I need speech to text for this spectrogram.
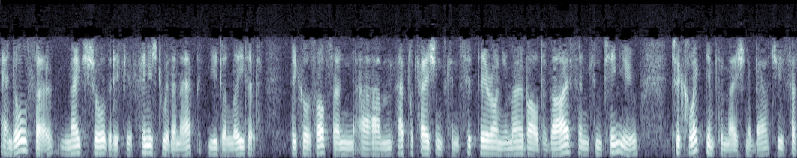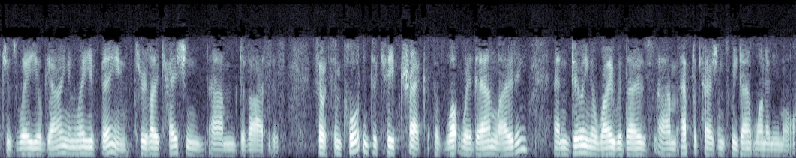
And also make sure that if you're finished with an app, you delete it because often um, applications can sit there on your mobile device and continue to collect information about you, such as where you're going and where you've been through location um, devices. So it's important to keep track of what we're downloading and doing away with those um, applications we don't want anymore.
